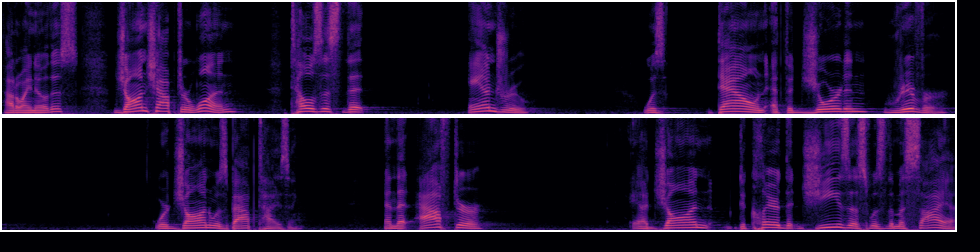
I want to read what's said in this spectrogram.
How do I know this? John chapter 1 tells us that Andrew was down at the Jordan River where John was baptizing. And that after uh, John declared that Jesus was the Messiah,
